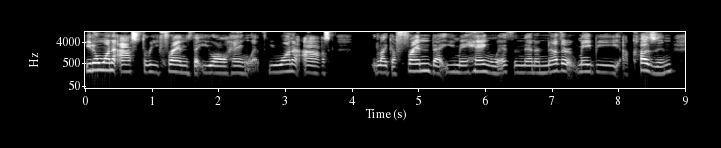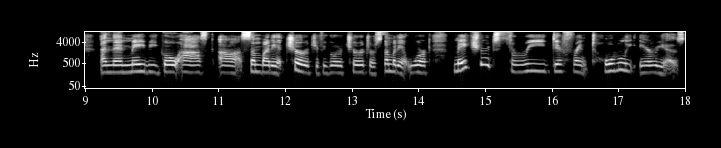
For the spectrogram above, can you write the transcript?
you don't want to ask three friends that you all hang with you want to ask like a friend that you may hang with and then another maybe a cousin and then maybe go ask uh, somebody at church. If you go to church or somebody at work make sure it's three different totally areas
